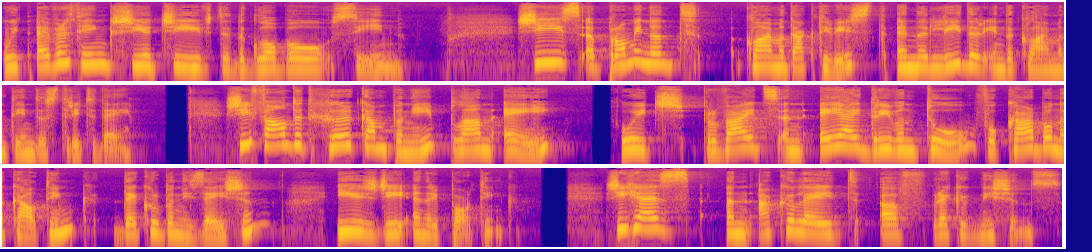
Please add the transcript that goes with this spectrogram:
with everything she achieved at the global scene. She is a prominent climate activist and a leader in the climate industry today. She founded her company, Plan A, which provides an AI driven tool for carbon accounting, decarbonization, ESG, and reporting. She has an accolade of recognitions.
